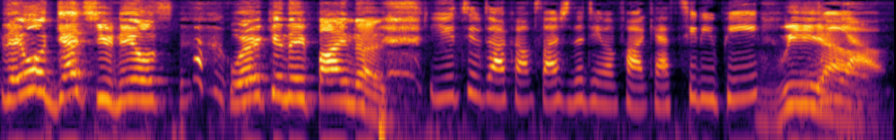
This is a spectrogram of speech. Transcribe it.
they will get you, Niels. Where can they find us? YouTube.com slash the Dimah podcast. TDP. We out. out.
